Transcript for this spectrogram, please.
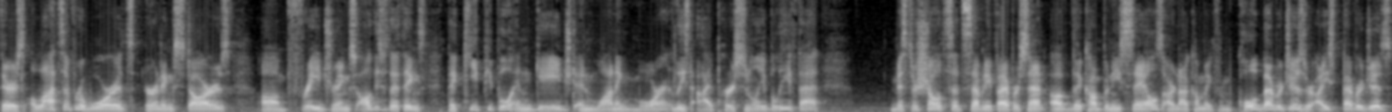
There's lots of rewards, earning stars, um, free drinks, all these other things that keep people engaged and wanting more. At least I personally believe that. Mr. Schultz said 75% of the company's sales are now coming from cold beverages or iced beverages,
